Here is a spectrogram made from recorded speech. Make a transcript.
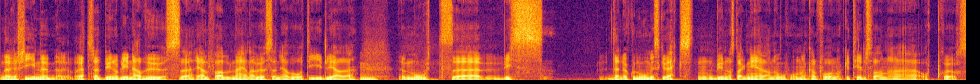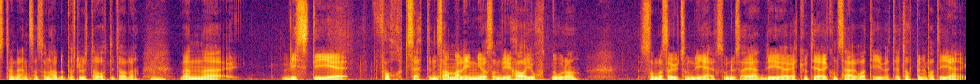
regimet rett og slett begynner å bli nervøse, iallfall mer nervøse enn de har vært tidligere, mm. mot uh, hvis den økonomiske veksten begynner å stagnere nå, og man kan få noen tilsvarende opprørstendenser som en hadde på slutten av 80-tallet. Mm. Men hvis de fortsetter den samme linja som de har gjort nå, da, som det ser ut som de gjør, som du sier. De rekrutterer konservative til toppen i partiet.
